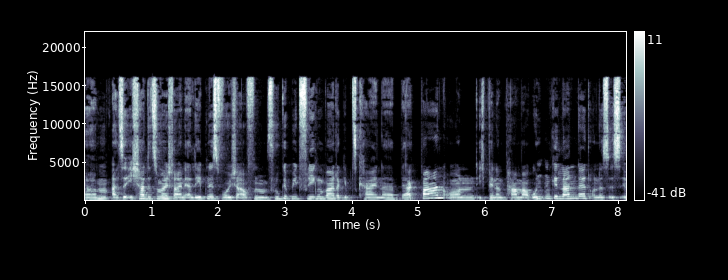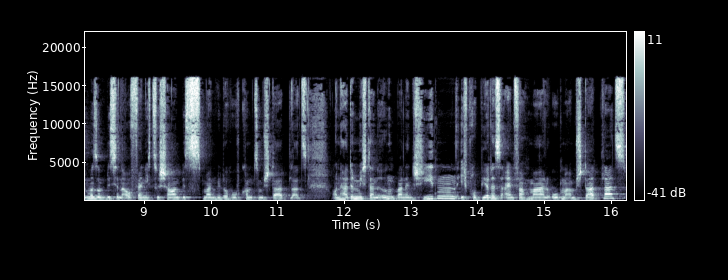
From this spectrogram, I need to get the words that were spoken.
Ähm, also ich hatte zum Beispiel ein Erlebnis, wo ich auf einem Fluggebiet fliegen war. Da gibt's keine Bergbahn und ich bin ein paar Mal unten gelandet und es ist immer so ein bisschen aufwendig zu schauen, bis man wieder hochkommt zum Startplatz. Und hatte mich dann irgendwann entschieden, ich probiere das einfach mal oben am Startplatz,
